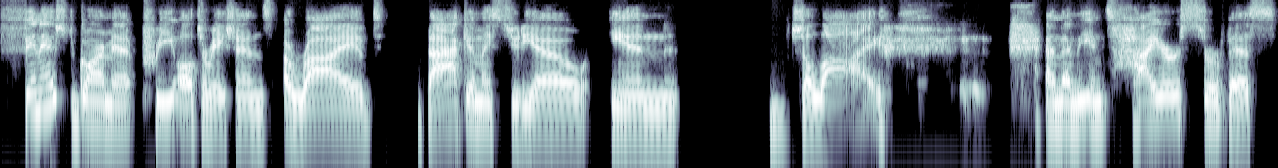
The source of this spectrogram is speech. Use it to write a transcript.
finished garment pre alterations arrived back in my studio in July. and then the entire surface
